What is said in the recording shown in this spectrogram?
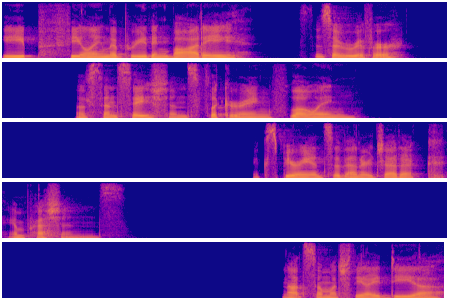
Keep feeling the breathing body. This is a river of sensations flickering, flowing. Experience of energetic impressions. Not so much the idea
